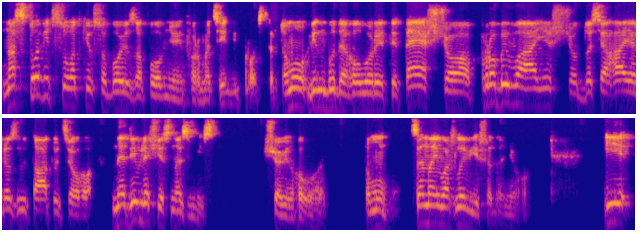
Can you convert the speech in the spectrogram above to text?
на 100% собою заповнює інформаційний простір. Тому він буде говорити те, що пробиває, що досягає результату цього, не дивлячись на зміст, що він говорить. Тому це найважливіше до нього. І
